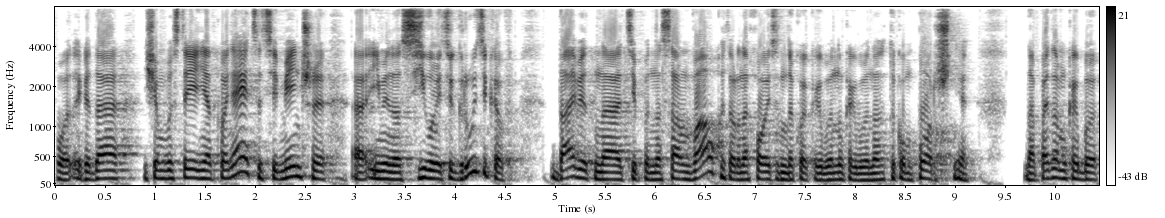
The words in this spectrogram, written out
вот, и когда, и чем быстрее они отклоняются, тем меньше э, именно сила этих грузиков давит на, типа, на сам вал, который находится на такой, как бы, ну, как бы на таком поршне. Да, поэтому, как бы,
